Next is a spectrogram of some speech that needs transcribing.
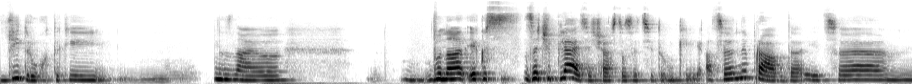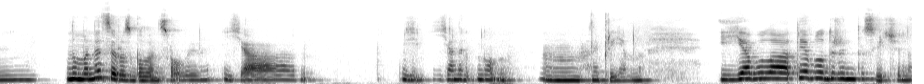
відрух, такий, не знаю, вона якось зачіпляється часто за ці думки, а це неправда. І це ну, мене це розбалансовує. Я, я не, ну, неприємно. І я була, я була дуже недосвідчена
